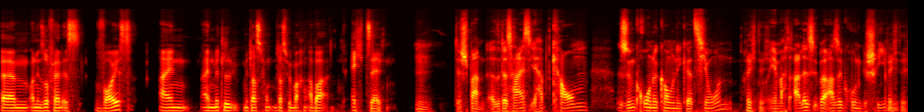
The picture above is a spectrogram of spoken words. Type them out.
Ähm, und insofern ist Voice ein, ein Mittel, mit das, das wir machen, aber echt selten. Hm, Das ist spannend. Also das heißt, ihr habt kaum synchrone Kommunikation. Richtig. Ihr macht alles über asynchron geschrieben. Richtig.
